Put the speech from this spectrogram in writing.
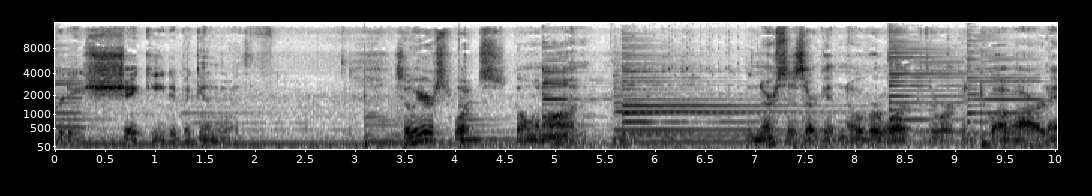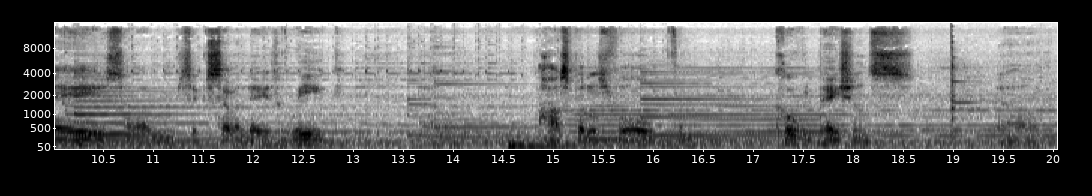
pretty shaky to begin with. So here's what's going on. The nurses are getting overworked. They're working 12 hour days, some of them six, seven days a week. Uh, hospitals full from COVID patients. Um,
